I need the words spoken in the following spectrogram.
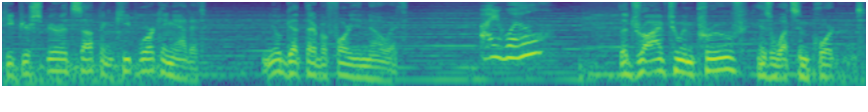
Keep your spirits up and keep working at it, and you'll get there before you know it. I will? The drive to improve is what's important.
